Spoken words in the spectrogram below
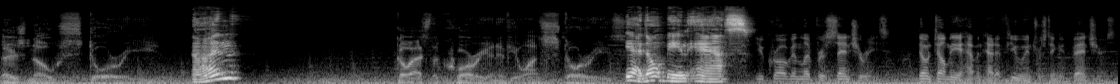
There's no story. None? Go ask the Quarian if you want stories. Yeah, don't be an ass. You Krogan live for centuries. Don't tell me you haven't had a few interesting adventures.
